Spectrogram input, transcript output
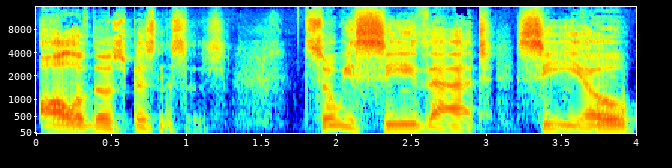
all of those businesses. So we see that CEO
